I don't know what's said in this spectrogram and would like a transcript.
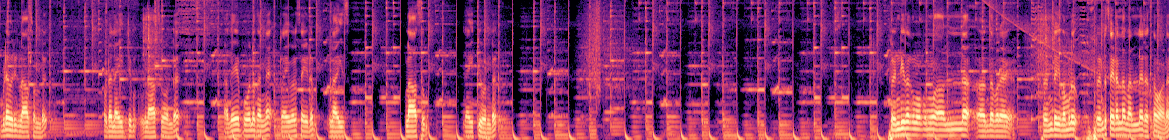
ഇവിടെ ഒരു ഗ്ലാസ് ഉണ്ട്. അവിടെ ലൈറ്റും ഗ്ലാസ്സും ഉണ്ട്. അതേപോലെ തന്നെ ഡ്രൈവർ സൈഡും ഗ്ലൈസ് ഗ്ലാസും ലൈറ്റും ഉണ്ട്. ഫ്രണ്ടിൽ നിന്നൊക്കെ നോക്കുമ്പോൾ നല്ല എന്താ പറയുക ഫ്രണ്ട് നമ്മൾ ഫ്രണ്ട് സൈഡെല്ലാം നല്ല രസമാണ്.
